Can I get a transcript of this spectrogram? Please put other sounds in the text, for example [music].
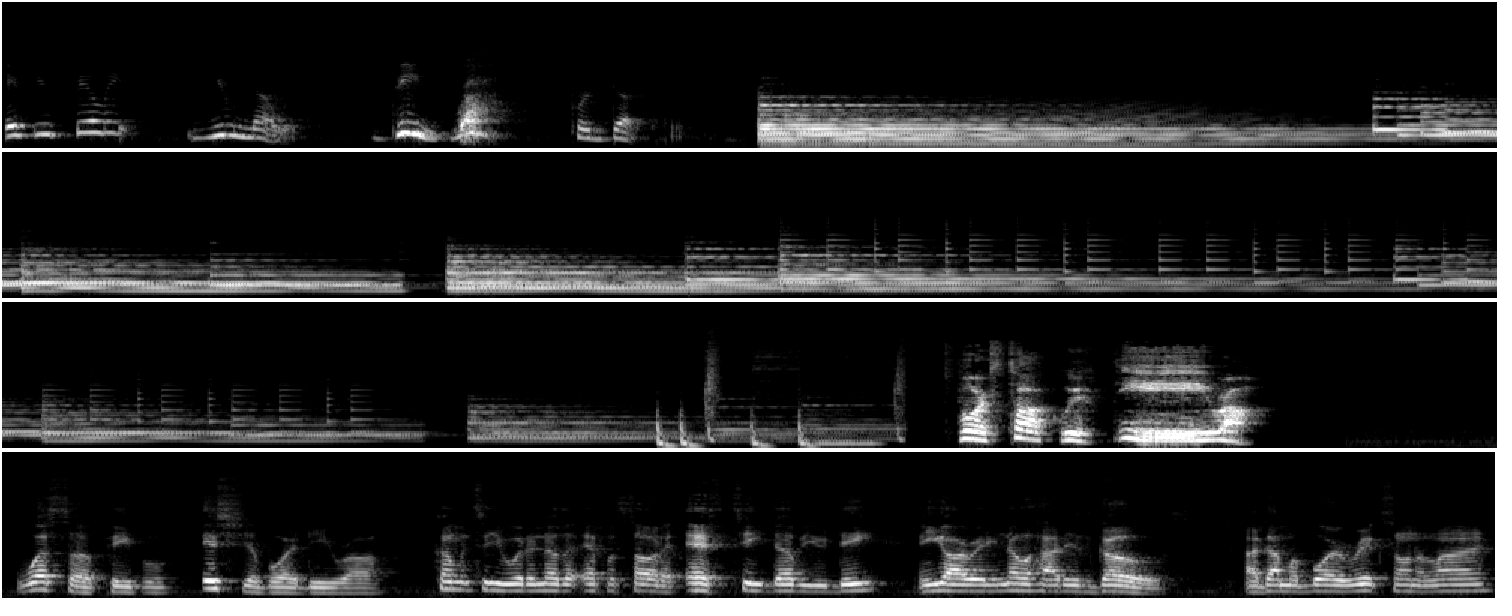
If you feel it, you know it. D Raw Production. Sports Talk with D Raw. What's up, people? It's your boy D Raw coming to you with another episode of STWD, and you already know how this goes. I got my boy Ricks on the line.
